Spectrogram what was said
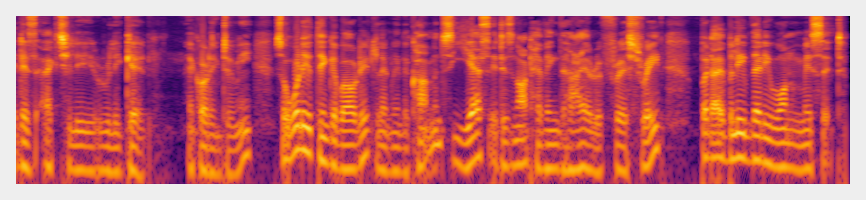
it is actually really good according to me. So what do you think about it? Let me in the comments. Yes it is not having the higher refresh rate but i believe that you won't miss it.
